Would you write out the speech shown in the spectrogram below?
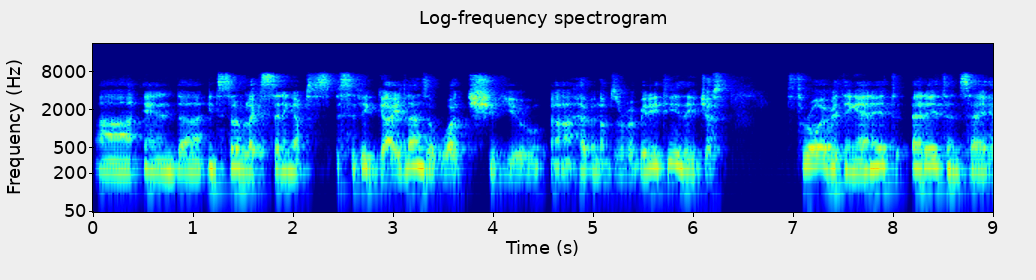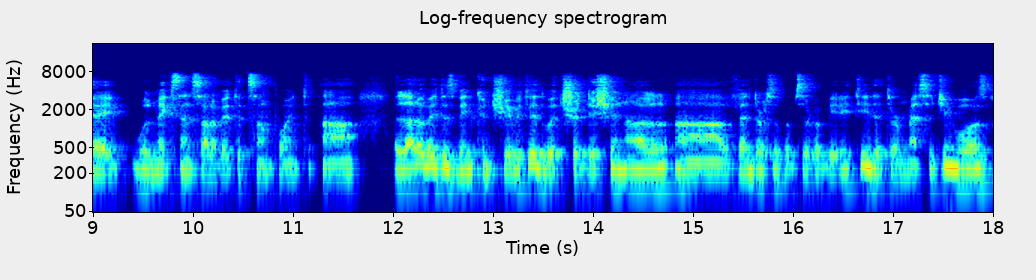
Uh, and uh, instead of like setting up specific guidelines of what should you uh, have in observability, they just throw everything in it at it and say, hey, we'll make sense out of it at some point. Uh, a lot of it has been contributed with traditional uh, vendors of observability that their messaging was,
